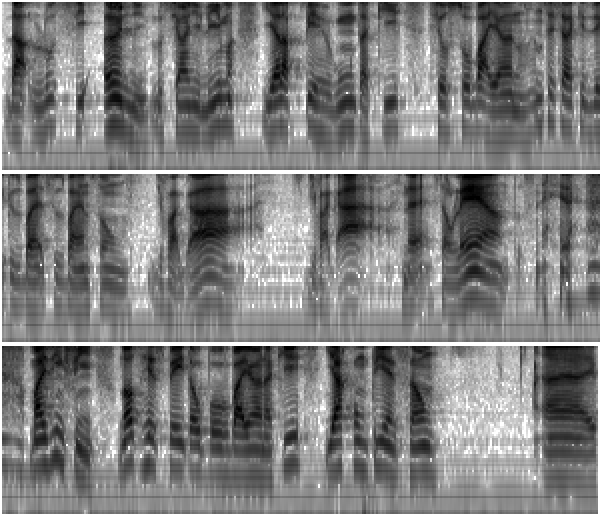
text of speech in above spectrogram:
da Luciane, Luciane Lima, e ela pergunta aqui se eu sou baiano. Eu não sei se ela quer dizer que os baianos, se os baianos são devagar, devagar, né? São lentos. Mas enfim, nosso respeito ao povo baiano aqui e a compreensão é,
